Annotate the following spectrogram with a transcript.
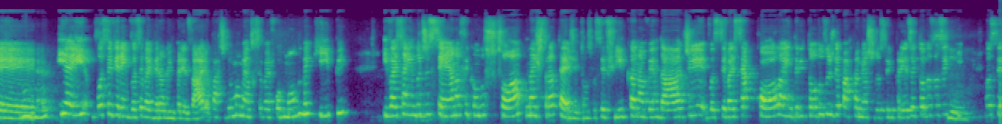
É, uhum. E aí você, vira, você vai virando empresário a partir do momento que você vai formando uma equipe e vai saindo de cena, ficando só na estratégia. Então, se você fica, na verdade, você vai ser a cola entre todos os departamentos da sua empresa e todas as Sim. equipes que você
